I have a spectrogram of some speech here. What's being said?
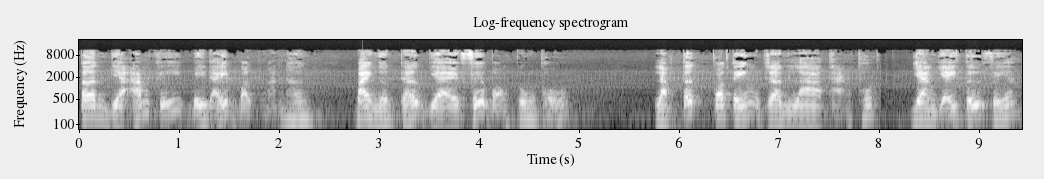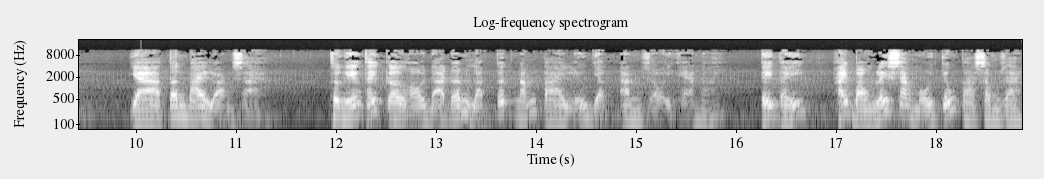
tên và ám khí bị đẩy bật mạnh hơn, bay ngược trở về phía bọn cung thủ. Lập tức có tiếng rền la thẳng thốt, gian dậy tứ phía, và tên bay loạn xạ. Thường Yến thấy cơ hội đã đến lập tức nắm tay Liễu Giật Anh rồi khẽ nói, tỷ tỷ hãy bồng lấy sang mũi chúng ta xông ra.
